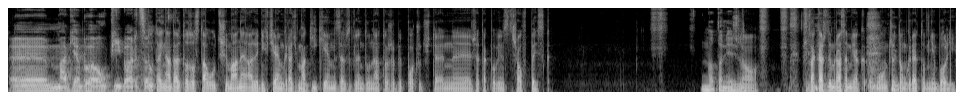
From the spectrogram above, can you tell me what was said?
e, magia była OP bardzo. Tutaj nadal to zostało utrzymane, ale nie chciałem grać magikiem ze względu na to, żeby poczuć ten, e, że tak powiem, strzał w pysk. No to nieźle. No, za każdym razem jak włączę tą grę, to mnie boli.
